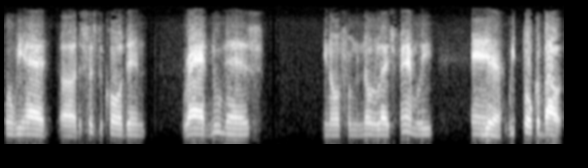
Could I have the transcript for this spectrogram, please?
when we had uh the sister called in Rad Nunez, you know, from the the Ledge family, and Yeah. we spoke about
